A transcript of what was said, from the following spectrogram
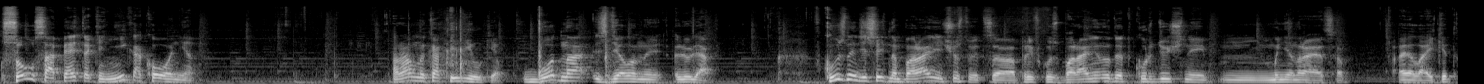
Соуса опять-таки никакого нет. Равно как и вилки. Годно сделанный люля. Вкусный действительно бараний, чувствуется привкус баранины, вот этот курдючный, мне нравится. I like it.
